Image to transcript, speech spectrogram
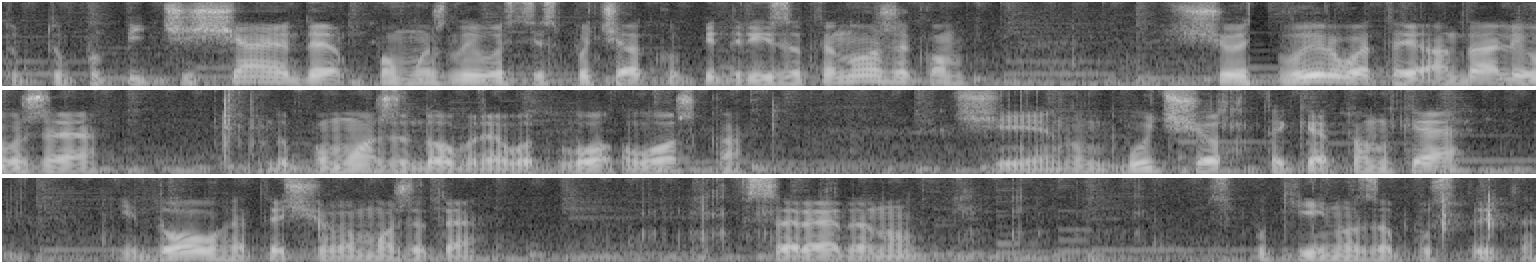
Тобто попідчищаю, де по можливості спочатку підрізати ножиком, щось вирвати, а далі вже допоможе добре от ложка чи ну, будь-що таке тонке і довге, те, що ви можете всередину спокійно запустити.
